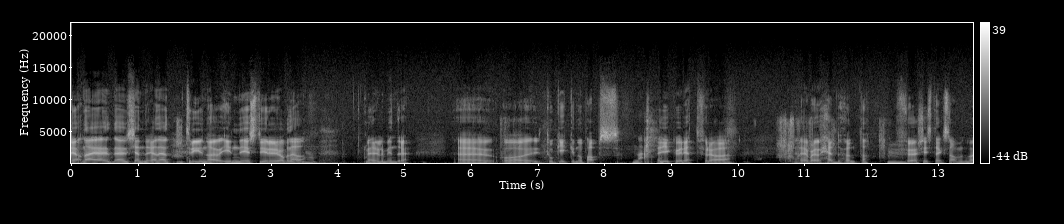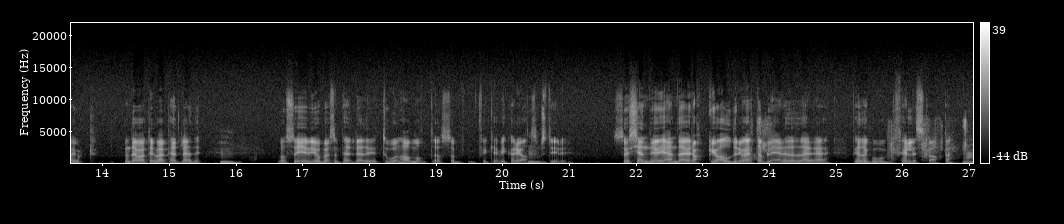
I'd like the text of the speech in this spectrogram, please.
Ja, nei, jeg, jeg kjenner igjen. Jeg tryna jo inn i styrerjobben, jeg, da. Mer eller mindre. Uh, og tok ikke noe paps. Nei. Jeg gikk jo rett fra Jeg ble jo headhunta før siste eksamen var gjort. Men det var til å være PED-leder. Og så jobba jeg som PED-leder i to og en halv måned, og så fikk jeg vikariat som styrer. Så jeg kjenner jo igjen det. Jeg rakk jo aldri å etablere det der eh, pedagogfellesskapet Nei.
